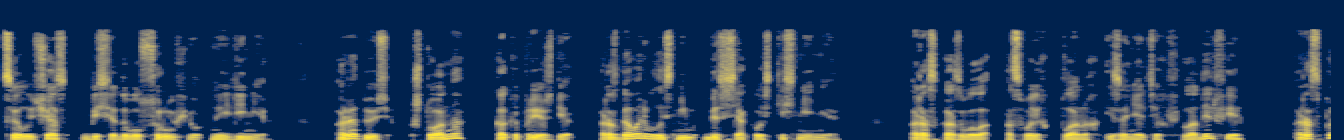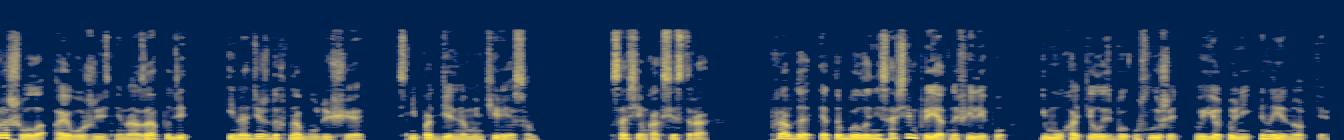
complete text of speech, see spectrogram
целый час беседовал с Руфью наедине, радуясь, что она, как и прежде, разговаривала с ним без всякого стеснения, рассказывала о своих планах и занятиях в Филадельфии, расспрашивала о его жизни на Западе и надеждах на будущее с неподдельным интересом, совсем как сестра. Правда, это было не совсем приятно Филиппу, ему хотелось бы услышать в ее тоне иные нотки.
